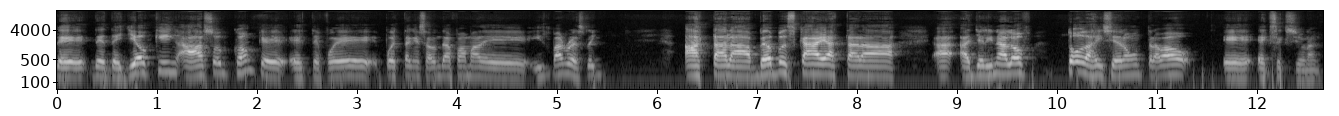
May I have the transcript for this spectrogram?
desde de, King a Awesome Kong, que este, fue puesta en esa onda de fama de Impact Wrestling hasta la Velvet Sky, hasta la Angelina Love, todas hicieron un trabajo eh, excepcional.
